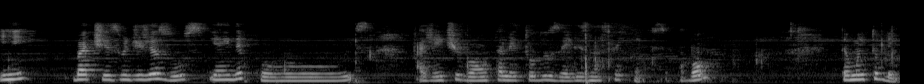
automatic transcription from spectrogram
e Batismo de Jesus. E aí depois a gente volta a ler todos eles na sequência, tá bom? Então, muito bem.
